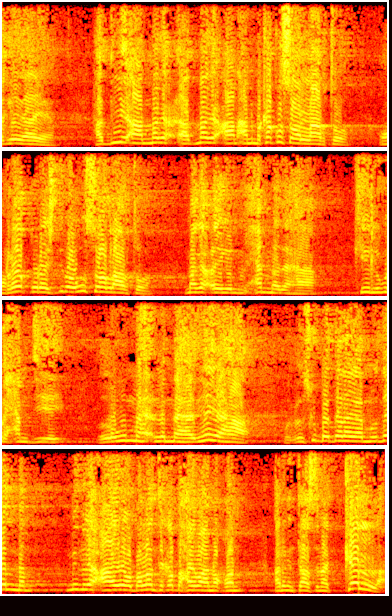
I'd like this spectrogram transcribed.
xaggeedaaya haddii aan maka ku soo laabto oon reer quraysh dib ugu soo laabto magacayga muxamed ahaa kii lagu xamdiyey la mahadiyey ahaa wuxuu isku bedelayaa mudamam mid la caayo oo ballanta ka baxay waa noqon. Arrintaasna kalla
